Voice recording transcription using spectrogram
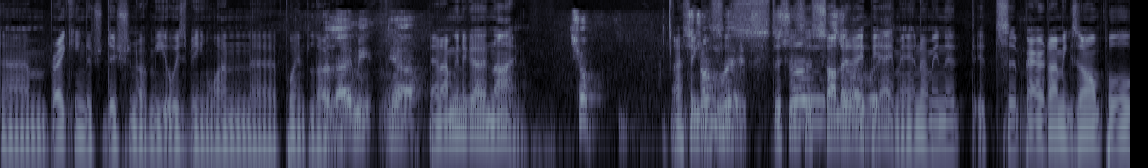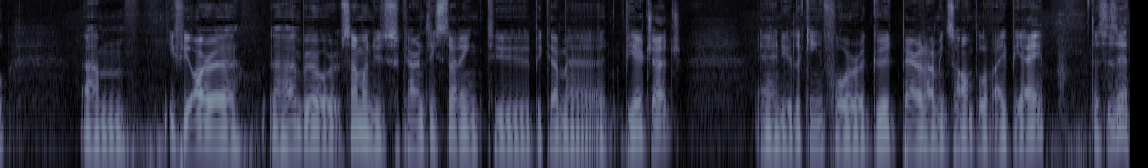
um, breaking the tradition of me always being one uh, point lower. Below me, yeah, And I'm going to go nine. sure. I think Strong this words. is this Strong- is a solid APA, man. I mean, it, it's a paradigm example. Um, if you are a, a homebrewer or someone who's currently studying to become a, a beer judge, and you're looking for a good paradigm example of APA, this is it.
